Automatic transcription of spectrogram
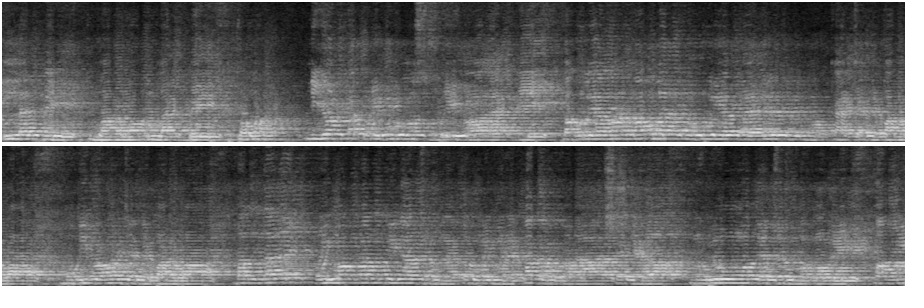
দিল লাগবে, তোমার মন লাগবে, তোমার নিয়তটা পরিপূর্ণ সহি হওয়া লাগবে। তাহলে আমার মাওলার কবুলিয়ত হয়ে গেলে তুমি মক্কায় যেতে পারবা, মদিনায় যেতে পারবা। বান্দারে, ওই মক্কা, মদিনার জন্য এত পরিমাণে পাগল করা আসে যারা নবী উম্মতের জন্য বলে, আমি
